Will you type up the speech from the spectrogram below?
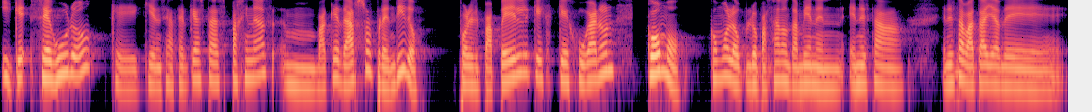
y que seguro que quien se acerque a estas páginas mm, va a quedar sorprendido por el papel que, que jugaron, cómo, cómo lo, lo pasaron también en, en, esta, en esta batalla de,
